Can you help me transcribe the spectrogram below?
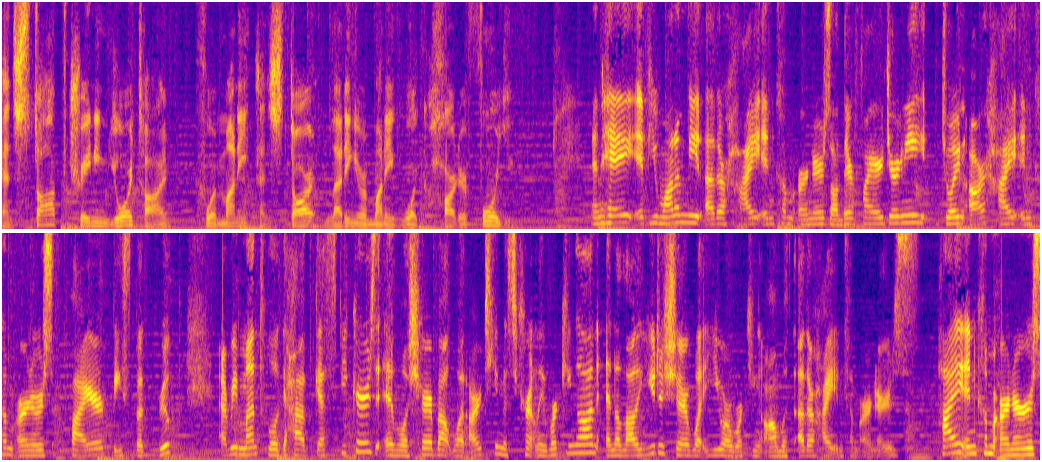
and stop trading your time for money and start letting your money work harder for you. And hey, if you want to meet other high income earners on their FIRE journey, join our High Income Earners FIRE Facebook group. Every month, we'll have guest speakers and we'll share about what our team is currently working on and allow you to share what you are working on with other high income earners. High Income Earners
